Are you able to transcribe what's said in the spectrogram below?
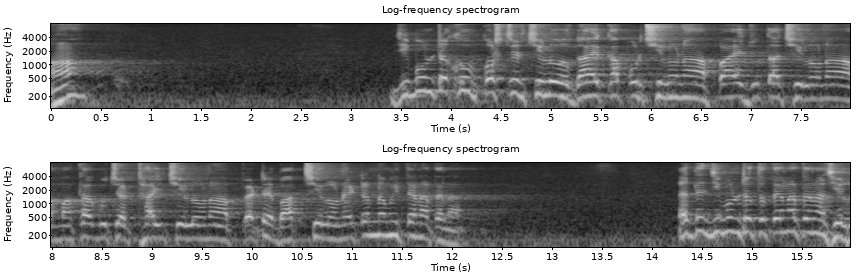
হ্যাঁ জীবনটা খুব কষ্টের ছিল, গায়ে কাপড় ছিল না, পায়ে জুতা ছিল না, মাথা গুচার ঠাই ছিল না, পেটে ভাত ছিল না, এটার নামই তেনা তেনা। এতে জীবনটা তো তেনা তেনা ছিল।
